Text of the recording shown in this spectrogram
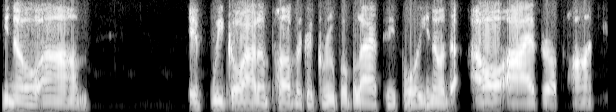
You know, um, if we go out in public, a group of Black people, you know, the, all eyes are upon you.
